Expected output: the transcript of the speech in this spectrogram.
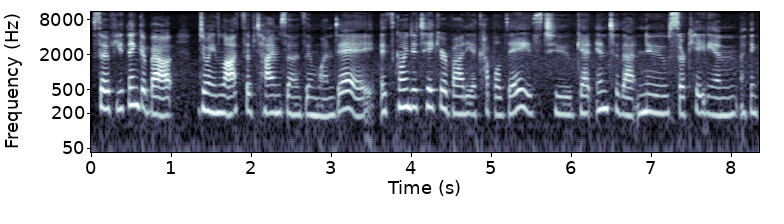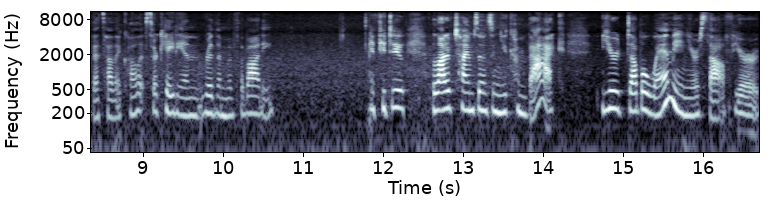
So, if you think about doing lots of time zones in one day, it's going to take your body a couple days to get into that new circadian, I think that's how they call it, circadian rhythm of the body. If you do a lot of time zones and you come back, you're double whammying yourself. You're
